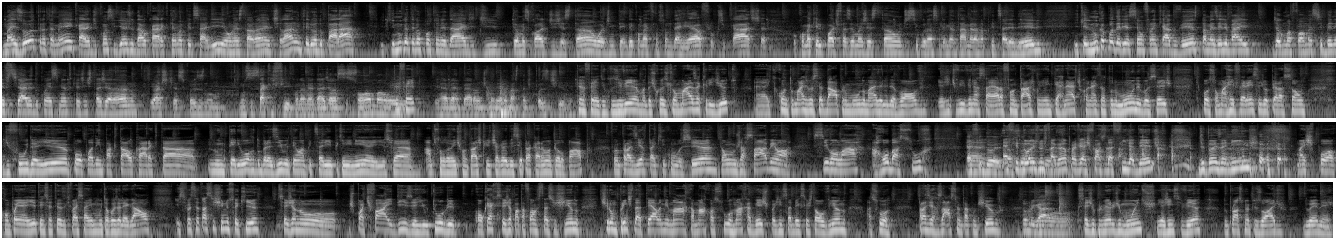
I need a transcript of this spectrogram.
Mas outra também, cara, é de conseguir ajudar o cara que tem uma pizzaria, um restaurante lá no interior do Pará e que nunca teve a oportunidade de ter uma escola de gestão ou de entender como é que funciona o DRL, fluxo de caixa, ou como é que ele pode fazer uma gestão de segurança alimentar melhor na pizzaria dele. E que ele nunca poderia ser um franqueado Vespa, mas ele vai, de alguma forma, se beneficiar ali do conhecimento que a gente está gerando. Eu acho que as coisas não, não se sacrificam, na verdade, elas se somam Perfeito. E reverberam de maneira bastante positiva. Perfeito. Inclusive, uma das coisas que eu mais acredito é que quanto mais você dá pro mundo, mais ele devolve. E a gente vive nessa era fantástica onde a internet conecta todo mundo e vocês, que pô, são uma referência de operação de food aí, pô, podem impactar o cara que tá no interior do Brasil e tem uma pizzaria pequenininha e isso é absolutamente fantástico. Queria te agradecer pra caramba pelo papo. Foi um prazer estar aqui com você. Então já sabem, ó, sigam lá, arroba Assur. F2, É, Assur F2 no F2. Instagram pra ver as fotos da filha dele, de dois aninhos. Mas, pô, acompanha aí, tenho certeza que vai sair muita coisa legal. E se você tá assistindo isso aqui, seja no Spotify, Deezer, YouTube, qualquer que seja a plataforma que você tá assistindo, tira um print da tela, me marca, marca a sua, marca a vez pra gente saber que você está ouvindo. A sua, prazerzaço em estar contigo. Muito obrigado. Que- Que seja o primeiro de muitos e a gente se vê no próximo episódio do EMR.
